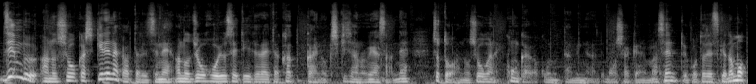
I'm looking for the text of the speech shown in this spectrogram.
全部あの消化しきれなかったらですね。あの情報を寄せていただいた各会の指揮者の皆さんねちょっとあのしょうがない今回はこのタイミングなんで申し訳ありませんということですけども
